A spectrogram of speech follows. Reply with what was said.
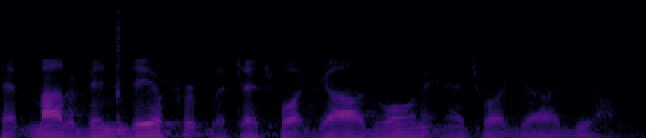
That might have been different, but that's what God wanted, and that's what God got.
